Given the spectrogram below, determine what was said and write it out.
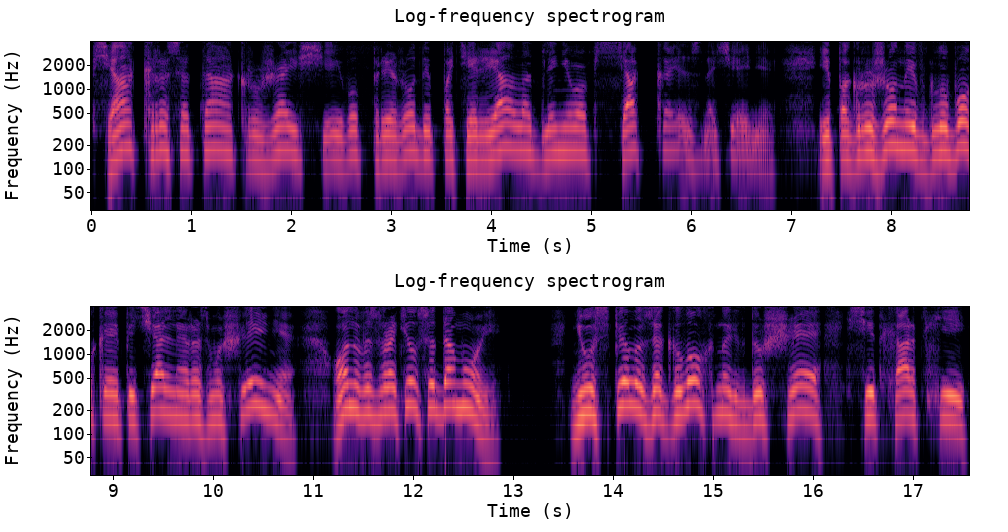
Вся красота окружающей его природы потеряла для него всякое значение, и, погруженный в глубокое печальное размышление, он возвратился домой. Не успело заглохнуть в душе Сидхартхи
